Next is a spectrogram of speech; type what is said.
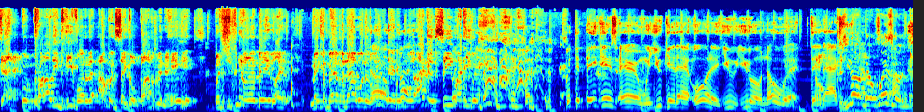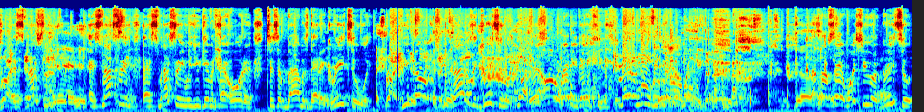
That would probably be one of the. I wouldn't say go bop him in the head, but you know what I mean. Like make a bama not want to No, live there but- anymore. I can see why he would do. But but the thing is, Aaron, when you get that order, you you don't know what then Oh, actually. You don't know what's going, Right. especially, Yeah. especially, especially when you giving that order to some Bamas that agree to it. Right. You know, like, if the Bamas agree to it, they're already they. He made a move. He made a already. move. That's what I'm saying. Once you agree to,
